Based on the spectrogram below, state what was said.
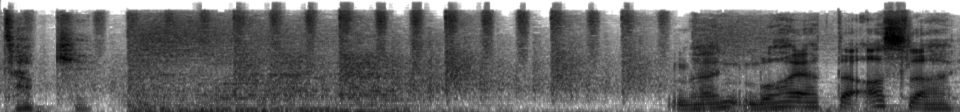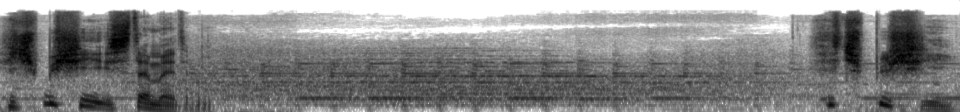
Tabii ki. Ben bu hayatta asla hiçbir şey istemedim. Hiçbir şey.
